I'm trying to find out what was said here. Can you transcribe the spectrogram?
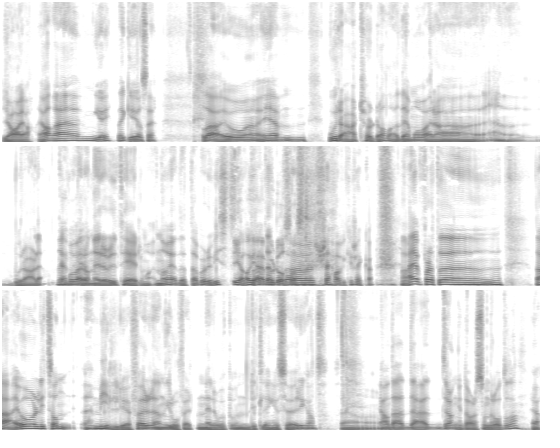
Ja, ja. ja, det er gøy. Det er gøy å se. Og det er jo eh, jeg, Hvor er Tørdal? Det må være eh, Hvor er det? Det må være nedover i Telemark. Nå, Dette burde du visst. Ja, og Dette- burde også. har vi ikke sjekka. Nei. Nei, for dette det er jo litt sånn miljø for den grovfelten nedover på, litt lenger sør, ikke sant. Så, Ja, det er, det er Drangedalsområdet, da. Ja.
